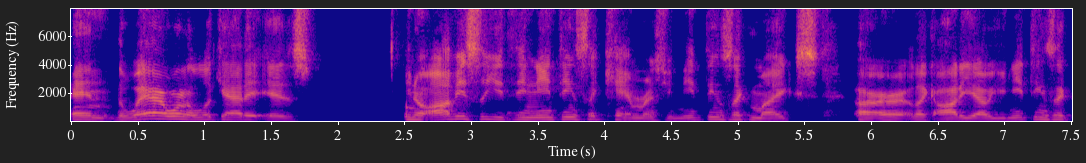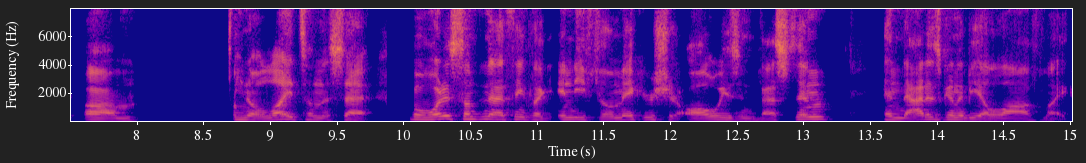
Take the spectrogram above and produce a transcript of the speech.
And the way I want to look at it is, you know, obviously, you need things like cameras, you need things like mics or like audio, you need things like, um, you know, lights on the set. But what is something that I think like indie filmmakers should always invest in? And that is going to be a lav mic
